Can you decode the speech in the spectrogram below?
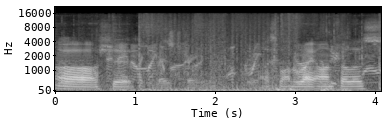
like, holy shit. Oh shit. That's one right on, fellas.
